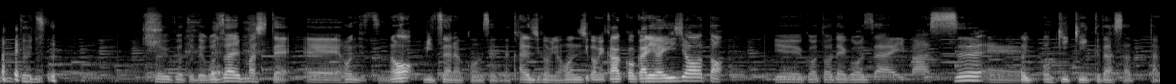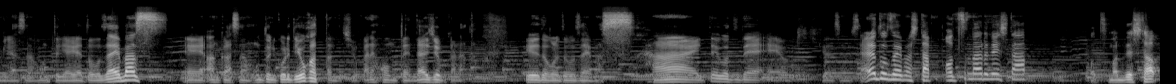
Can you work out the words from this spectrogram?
本当に。ということでございまして、えー本日の三つ穴コンセント仮仕込みの本仕込みかっこ仮は以上ということでございます、えーお聞きくださった皆さん本当にありがとうございます、えーアンカーさん本当にこれで良かったんでしょうかね。本編大丈夫かなというところでございます。はい。ということで、えーお聞きくださいましてありがとうございました。おつまるでした。おつまりでした。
